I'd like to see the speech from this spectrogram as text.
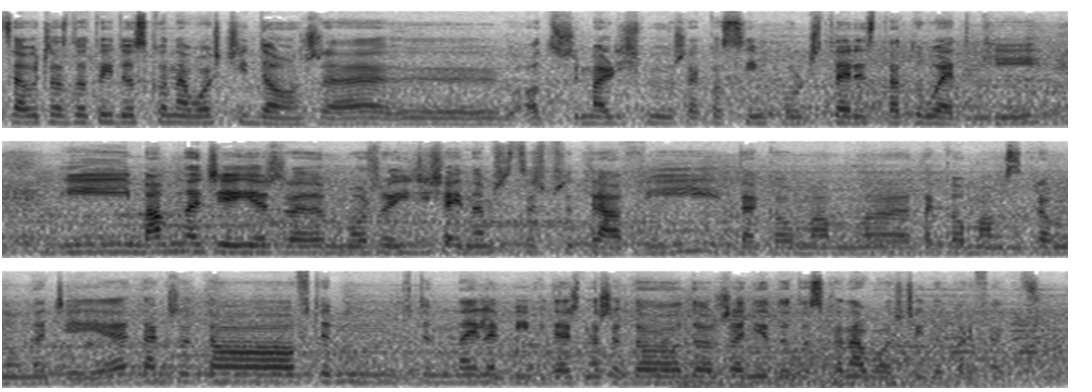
Cały czas do tej doskonałości dążę. Yy, Otrzymaliśmy już jako Simpul cztery statuetki i mam nadzieję, że może i dzisiaj nam się coś przytrafi. Taką mam, taką mam skromną nadzieję. Także to w tym, w tym najlepiej widać nasze dążenie do doskonałości, do perfekcji.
